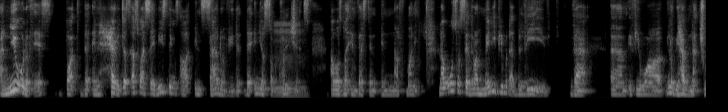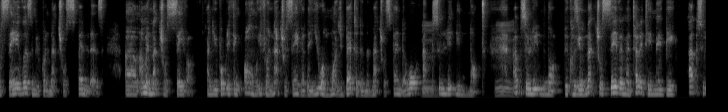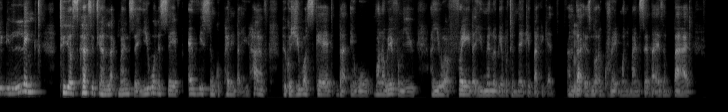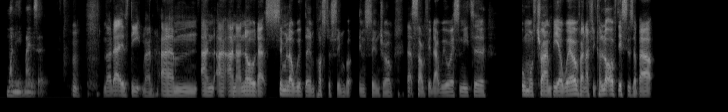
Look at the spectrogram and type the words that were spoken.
I knew all of this, but the inherent, just that's why I say these things are inside of you, that they're in your subconscious. I was not investing enough money. And I also say there are many people that believe that um, if you are, you know, we have natural savers and we've got natural spenders. Um, I'm a natural saver. And you probably think, oh, if you're a natural saver, then you are much better than a natural spender. Well, Mm. absolutely not. Mm. Absolutely not. Because your natural saver mentality may be absolutely linked to your scarcity and lack mindset. You want to save every single penny that you have because you are scared that it will run away from you and you are afraid that you may not be able to make it back again. And Hmm. that is not a great money mindset. That is a bad money mindset. No, that is deep, man. Um, and and I know that's similar with the imposter syndrome. That's something that we always need to almost try and be aware of. And I think a lot of this is about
